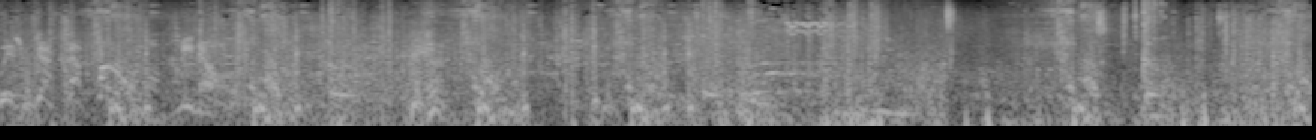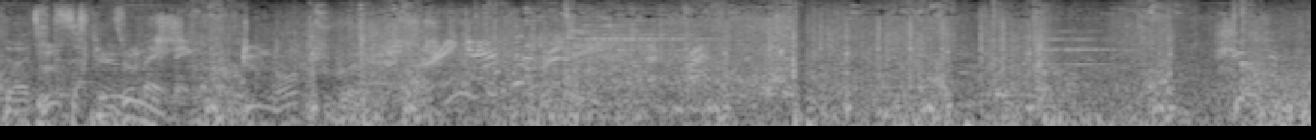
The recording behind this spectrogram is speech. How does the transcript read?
With just a pop of me nose. Thirty Let's seconds remaining. Do not Bring it up. Ready. Shoot.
